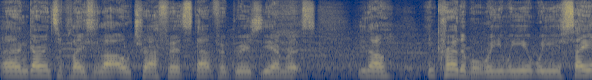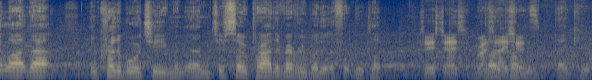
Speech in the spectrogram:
and going to places like Old Trafford, Stamford Bridge, the Emirates. You know, incredible when you, when you, when you say it like that incredible achievement and just so proud of everybody at the football club. Cheers, Jason. Congratulations. No Thank you.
